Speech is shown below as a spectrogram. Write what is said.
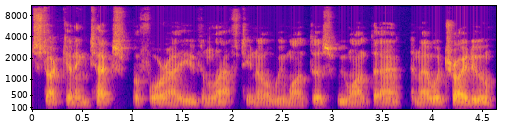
start getting texts before I even left. You know, we want this, we want that, and I would try to.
